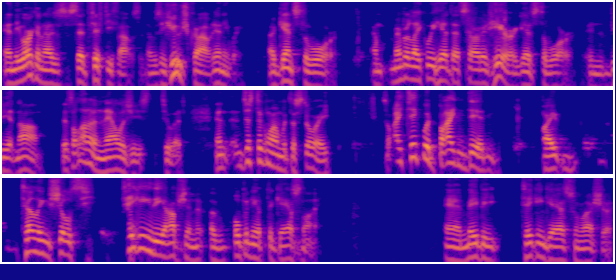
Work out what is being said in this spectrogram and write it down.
and the organizers said fifty thousand. It was a huge crowd anyway against the war. And remember, like we had that started here against the war in Vietnam. There's a lot of analogies to it. And, just to go on with the story, so I think what Biden did by telling Scholz, taking the option of opening up the gas line and maybe taking gas from Russia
